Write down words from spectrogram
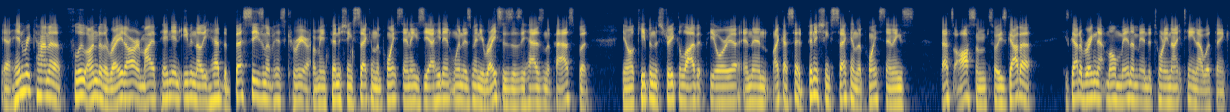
Yeah, Henry kind of flew under the radar, in my opinion, even though he had the best season of his career. I mean, finishing second in the point standings. Yeah, he didn't win as many races as he has in the past, but you know, keeping the streak alive at Peoria, and then, like I said, finishing second in the point standings. That's awesome. So he's got to he's got to bring that momentum into 2019. I would think.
